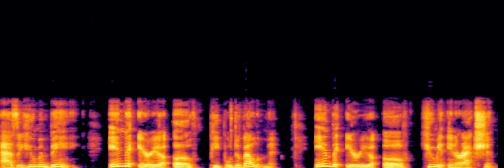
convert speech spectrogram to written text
as a human being in the area of people development, in the area of human interaction,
